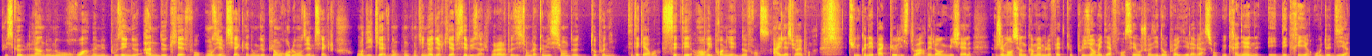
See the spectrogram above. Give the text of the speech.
puisque l'un de nos rois même épousait une Anne de Kiev au XIe siècle. Et donc depuis en gros le XIe siècle, on dit Kiev, donc on continue à dire Kiev, c'est l'usage. Voilà la position de la commission de toponymie. C'était quel roi? C'était Henri Ier de France. Ah, il a su répondre. Tu ne connais pas que l'histoire des langues, Michel. Je mentionne quand même le fait que plusieurs médias français ont choisi d'employer la version ukrainienne et d'écrire ou de dire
